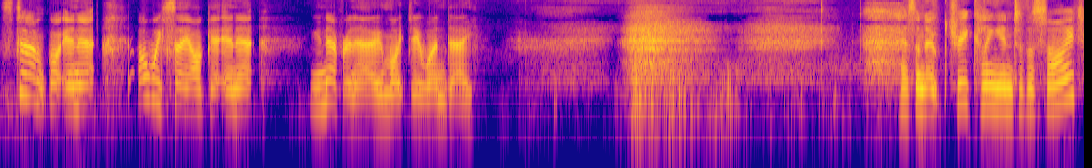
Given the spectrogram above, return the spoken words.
Still haven't got in it. Always say I'll get in it. You never know, might do one day. There's an oak tree clinging to the side.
